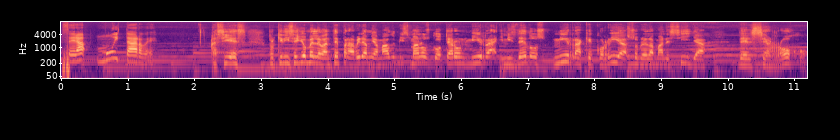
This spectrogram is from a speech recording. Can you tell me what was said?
Será muy tarde. Así es, porque dice, yo me levanté para abrir a mi amado y mis manos gotearon mirra y mis dedos mirra que corría sobre la manecilla del cerrojo.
